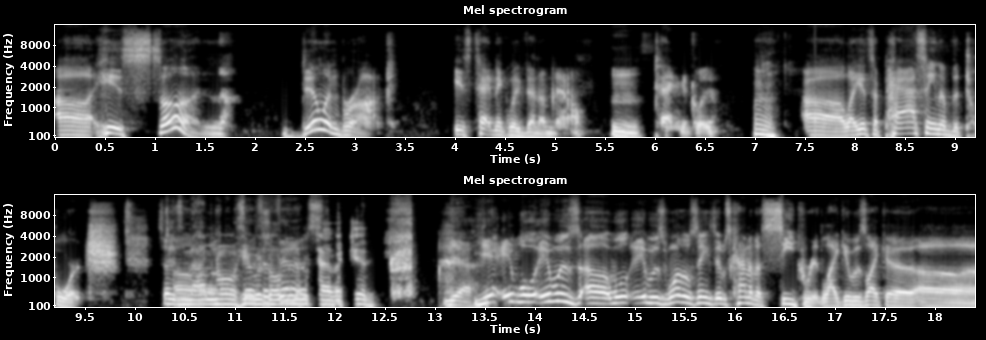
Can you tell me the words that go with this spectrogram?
Uh, his son, Dylan Brock, is technically Venom now. Hmm. Technically. Hmm. Uh, like it's a passing of the torch. So Did not know he so was the old enough to have a kid. Yeah. Yeah, it well, it was uh well, it was one of those things, it was kind of a secret. Like it was like a uh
